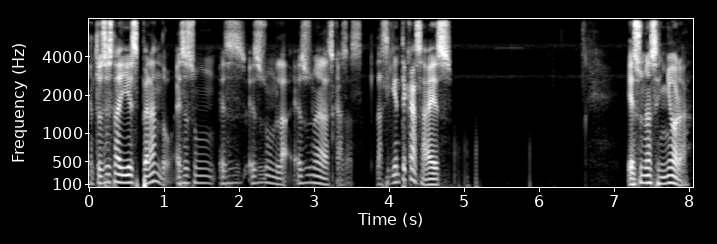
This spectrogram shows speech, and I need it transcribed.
Entonces está ahí esperando. Esa es, un, es una de las casas. La siguiente casa es, es una señora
